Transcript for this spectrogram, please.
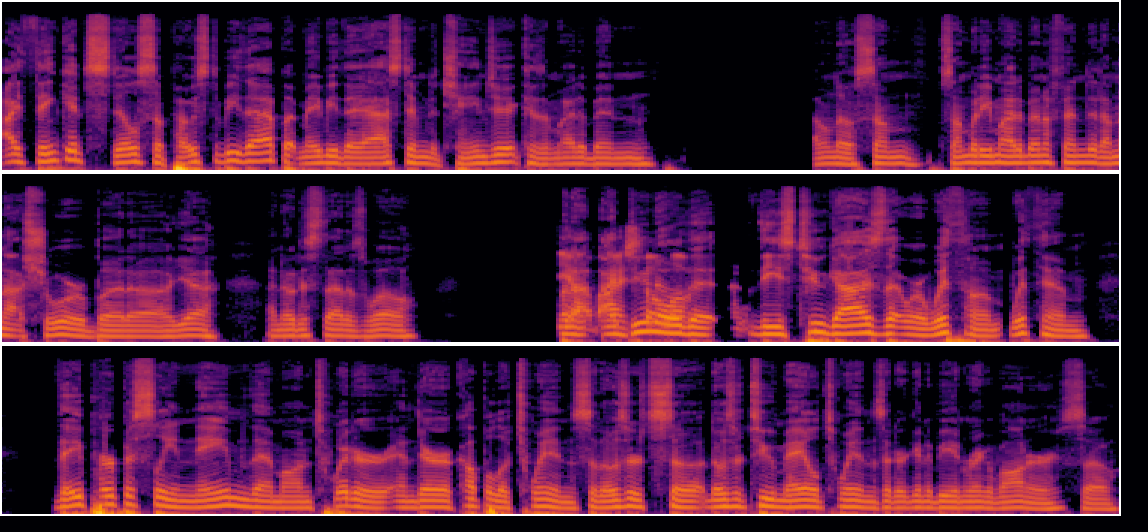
I think it's still supposed to be that, but maybe they asked him to change it because it might have been, I don't know, some somebody might have been offended. I'm not sure, but uh, yeah, I noticed that as well. But yeah, I, I, do know that these two guys that were with him with him, they purposely named them on Twitter, and they're a couple of twins. So those are so those are two male twins that are going to be in Ring of Honor. So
